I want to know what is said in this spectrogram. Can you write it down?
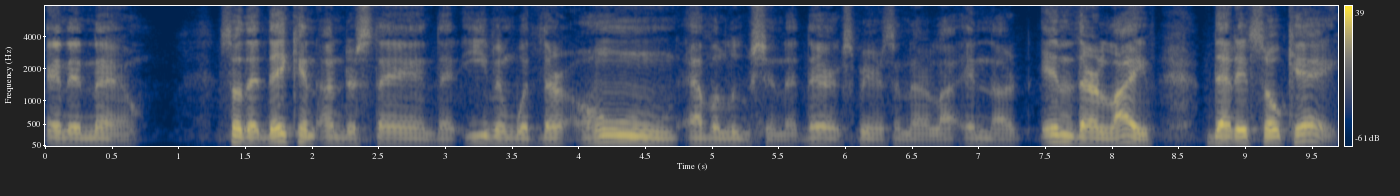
and then now so that they can understand that even with their own evolution that they're experiencing their life in their in their life that it's okay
